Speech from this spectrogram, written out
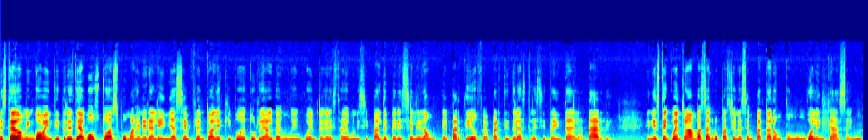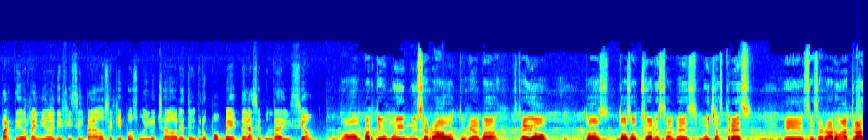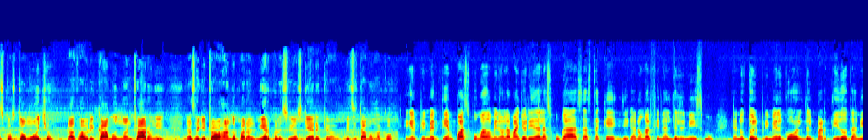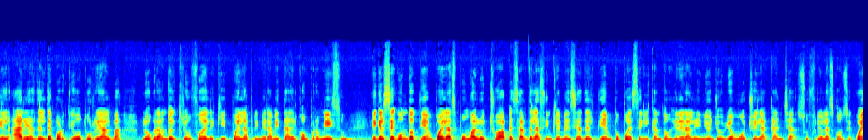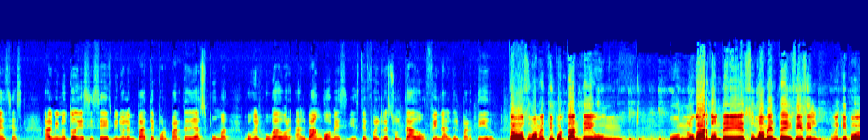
Este domingo 23 de agosto, Aspuma Generaleña se enfrentó al equipo de Turrialba en un encuentro en el Estadio Municipal de Pérez Celedón. El partido fue a partir de las 3 y 30 de la tarde. En este encuentro ambas agrupaciones empataron con un gol en casa en un partido reñido y difícil para dos equipos muy luchadores del grupo B de la segunda división. No, un partido muy, muy cerrado. Turrialba, usted vio dos, dos opciones, tal vez, muchas tres. Eh, se cerraron atrás, costó mucho, las fabricamos, no entraron y, a seguir trabajando para el miércoles, si Dios quiere, que visitamos Jacó. En el primer tiempo, Aspuma dominó la mayoría de las jugadas hasta que llegaron al final del mismo y anotó el primer gol del partido Daniel Arias del Deportivo Turrialba, logrando el triunfo del equipo en la primera mitad del compromiso. En el segundo tiempo, el Aspuma luchó a pesar de las inclemencias del tiempo, pues en el cantón generaleño llovió mucho y la cancha sufrió las consecuencias. Al minuto 16 vino el empate por parte de Aspuma con el jugador Albán Gómez y este fue el resultado final del partido. Estado sumamente importante, un, un lugar donde es sumamente difícil, un equipo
